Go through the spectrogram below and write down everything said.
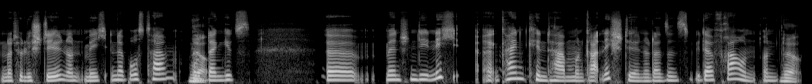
natürlich stillen und Milch in der Brust haben. Und Ja. dann gibt es äh, Menschen, die nicht kein Kind haben und gerade nicht stillen. Und dann sind es wieder Frauen. Und Ja,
